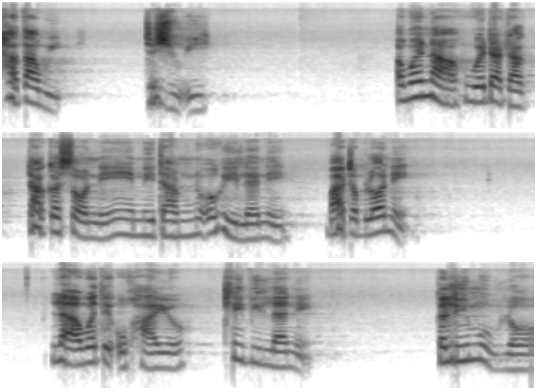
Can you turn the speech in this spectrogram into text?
ထာတဝိတယူဤအဝဲနာဟွဲတာဒါဒါကဆော့နေမေဒမ်နုအိုဂီလဲနေဘာတဘလောနေ လာအဝဲတဲ့အိုဟိုင်ယိုကလီဗီလန်နေကလီမှုလော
